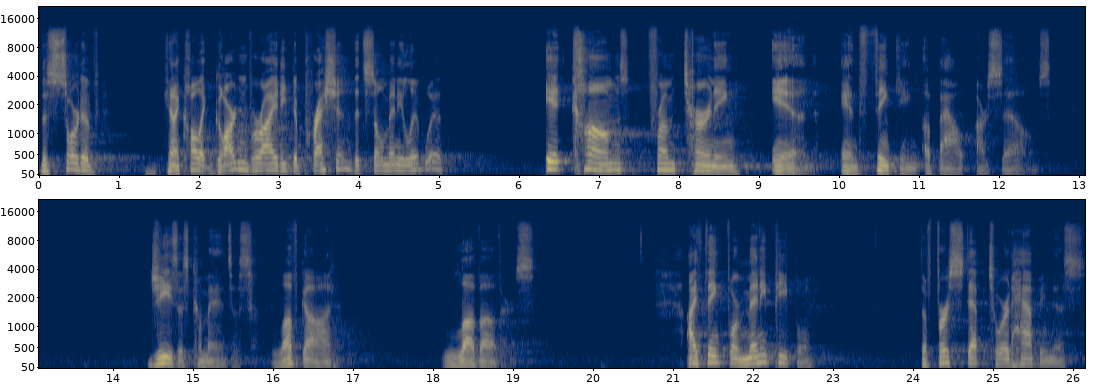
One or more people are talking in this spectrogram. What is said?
the sort of, can I call it garden variety depression that so many live with? It comes from turning in and thinking about ourselves. Jesus commands us love God love others. I think for many people, the first step toward happiness,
